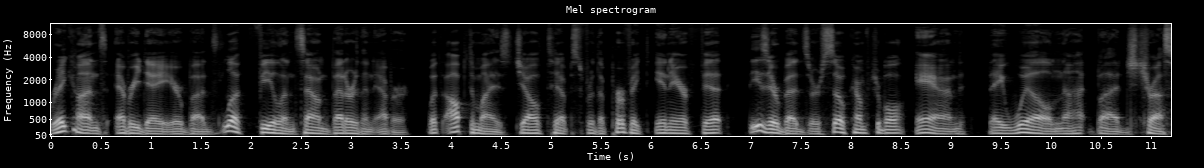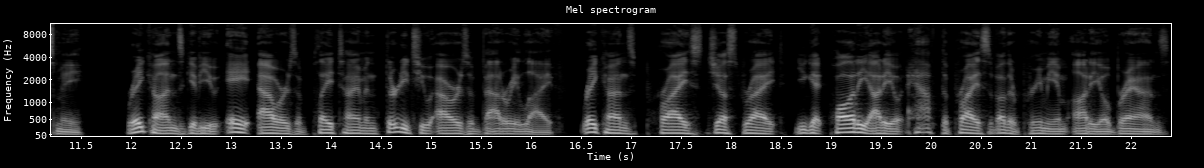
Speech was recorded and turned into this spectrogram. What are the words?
Raycon's everyday earbuds look, feel, and sound better than ever. With optimized gel tips for the perfect in ear fit, these earbuds are so comfortable and they will not budge, trust me. Raycons give you 8 hours of playtime and 32 hours of battery life. Raycon's price just right. You get quality audio at half the price of other premium audio brands.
